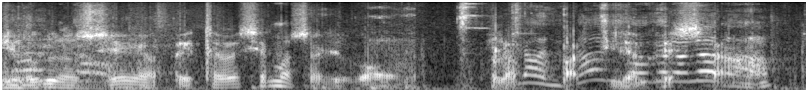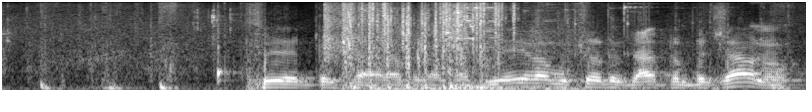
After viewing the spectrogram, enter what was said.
Yo que no sé, esta vez hemos salido con la partida empezada. Sí, empezada, pero la partida lleva mucho retraso empezado, ¿no?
